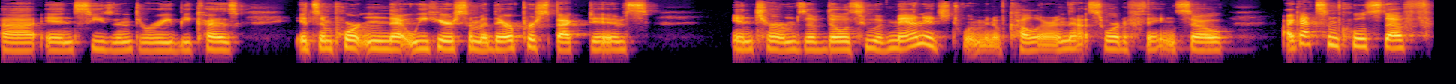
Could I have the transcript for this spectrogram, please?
uh, in season three because it's important that we hear some of their perspectives in terms of those who have managed women of color and that sort of thing. So I got some cool stuff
